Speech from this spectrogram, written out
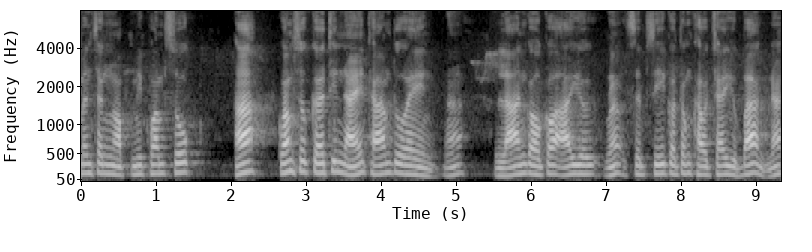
มันสงบมีความสุขฮะความสุขเกิดที่ไหนถามตัวเองนะหลานก็ก็อายุนะสิบสี่ก็ต้องเข้าใจอยู่บ้างนะ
